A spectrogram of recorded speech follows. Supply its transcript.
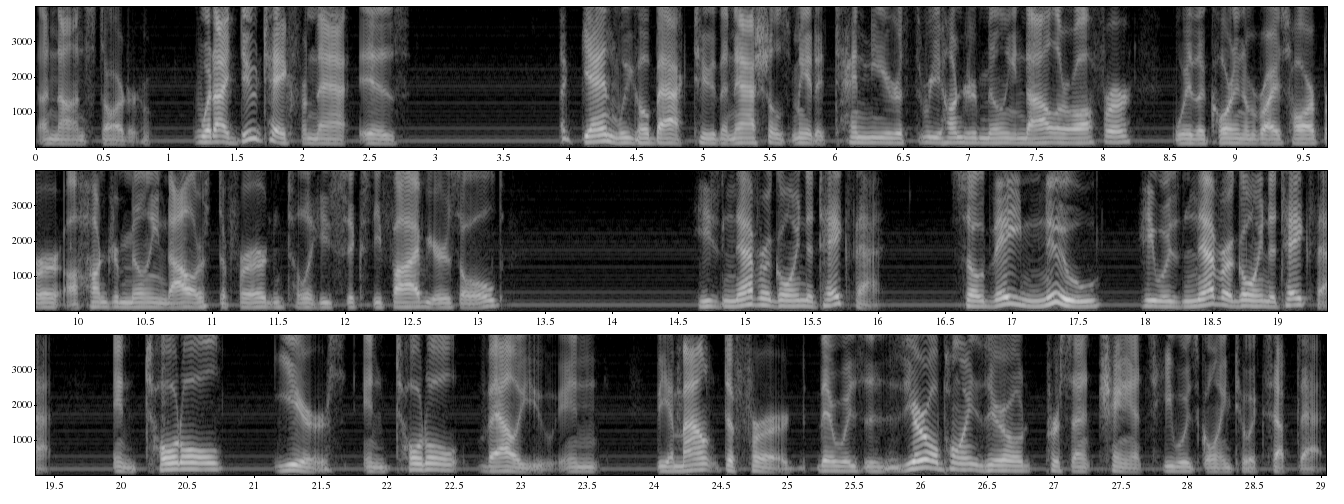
a non-starter. What I do take from that is, again, we go back to the Nationals made a ten-year, three hundred million dollar offer with, according to Bryce Harper, hundred million dollars deferred until he's sixty-five years old. He's never going to take that. So they knew he was never going to take that in total years, in total value, in the amount deferred. There was a 0.0% chance he was going to accept that.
